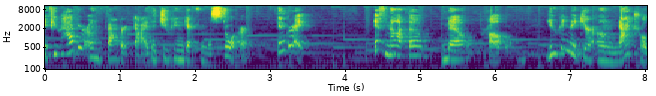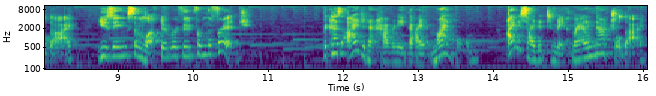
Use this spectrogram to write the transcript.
If you have your own fabric dye that you can get from the store, then great. If not though, no problem. You can make your own natural dye using some leftover food from the fridge. Because I didn't have any dye at my home, I decided to make my own natural dye.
